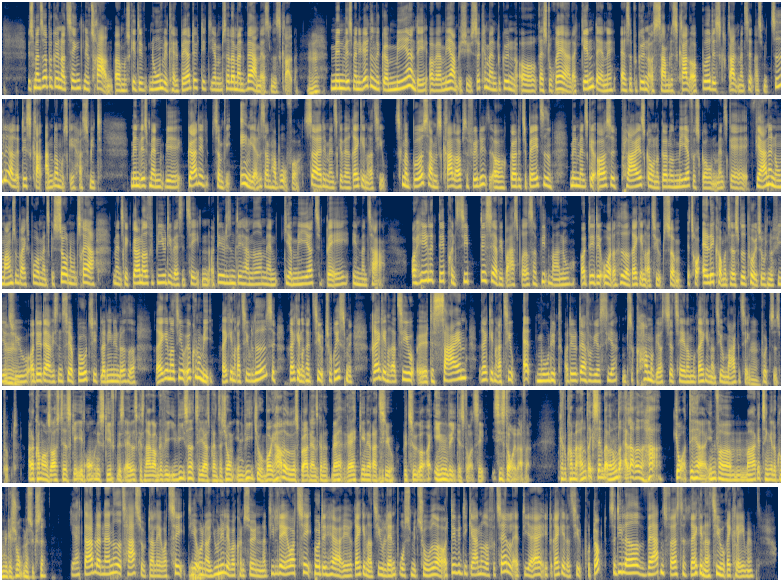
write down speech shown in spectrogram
Hvis man så begynder at tænke neutralt, og måske det nogen vil kalde bæredygtigt, jamen, så lader man være med at smide skrald. Mm. Men hvis man i virkeligheden vil gøre mere end det, og være mere ambitiøs, så kan man begynde at restaurere eller gendanne, altså begynde at samle skrald op. Både det skrald, man selv har smidt tidligere, eller det skrald, andre måske har smidt. Men hvis man vil gøre det, som vi egentlig alle sammen har brug for, så er det, at man skal være regenerativ. Så skal man både samle skrald op selvfølgelig og gøre det tilbage i tiden, men man skal også pleje skoven og gøre noget mere for skoven. Man skal fjerne nogle mountainbikespor, man skal så nogle træer, man skal gøre noget for biodiversiteten, og det er jo ligesom det her med, at man giver mere tilbage, end man tager. Og hele det princip, det ser vi bare sprede sig vildt meget nu. Og det er det ord, der hedder regenerativt, som jeg tror alle kommer til at spide på i 2024. Mm. Og det er der, vi sådan ser bogtitler i der hedder regenerativ økonomi, regenerativ ledelse, regenerativ turisme, regenerativ øh, design, regenerativ alt muligt. Og det er jo derfor, vi også siger, så kommer vi også til at tale om regenerativ marketing mm. på et tidspunkt. Og der kommer også til at ske et ordentligt skift, hvis alle skal snakke om det, for I viser til jeres præsentation en video, hvor I har været ude og spørge danskerne, hvad regenerativ betyder, og ingen ved det stort set, sidste år i hvert fald. Kan du komme med andre eksempler? Er der nogen, der allerede har gjort det her inden for marketing eller kommunikation med succes? Ja, der er blandt andet Tarsu, der laver te. De er under Unilever-koncernen, og de laver te på det her øh, regenerative landbrugsmetoder, og det vil de gerne ud og fortælle, at de er et regenerativt produkt. Så de lavede verdens første regenerative reklame.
